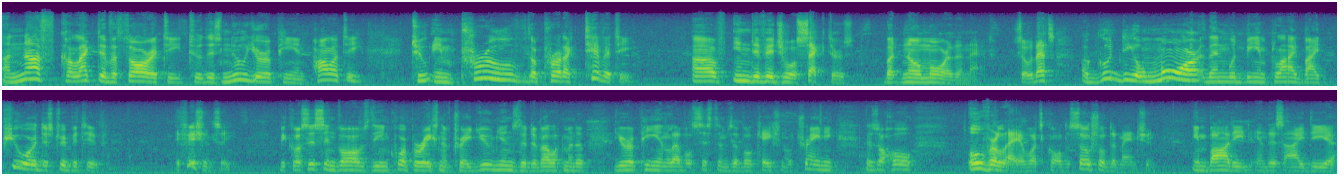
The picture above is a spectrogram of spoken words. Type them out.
enough collective authority to this new European polity to improve the productivity of individual sectors, but no more than that. So that's a good deal more than would be implied by pure distributive efficiency, because this involves the incorporation of trade unions, the development of European level systems of vocational training. There's a whole overlay of what's called the social dimension embodied in this idea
